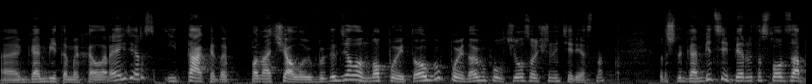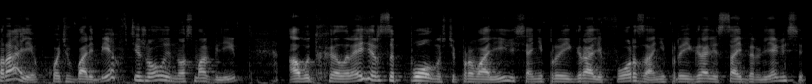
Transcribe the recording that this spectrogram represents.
Гамбитом и Hellraisers. И так это поначалу и выглядело, но по итогу, по итогу получилось очень интересно. Потому что Гамбит первый-то слот забрали, хоть в борьбе в тяжелый, но смогли. А вот Hellraisers полностью провалились, они проиграли Forza, они проиграли Cyber Legacy.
